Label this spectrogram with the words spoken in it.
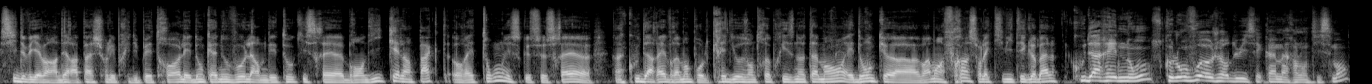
S'il devait y avoir un dérapage sur les prix du pétrole et donc à nouveau l'arme des taux qui serait brandie, quel impact aurait-on? Est-ce que ce serait euh, un coup d'arrêt vraiment pour le crédit aux entreprises notamment et donc euh, vraiment un frein sur l'activité globale? Coup d'arrêt, non. Ce que l'on voit aujourd'hui, c'est quand même un ralentissement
